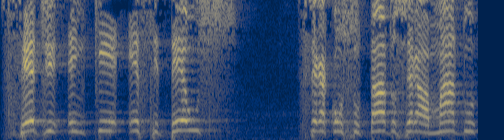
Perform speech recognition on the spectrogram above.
Sede em que esse Deus será consultado, será amado,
